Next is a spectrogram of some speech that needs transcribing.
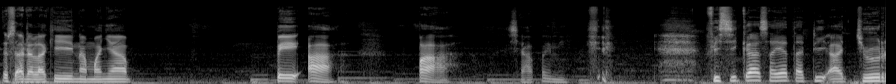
Terus ada lagi namanya PA Pa siapa ini? Fisika saya tadi ajur.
